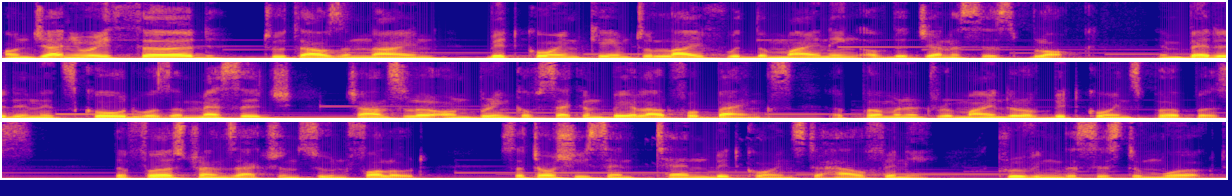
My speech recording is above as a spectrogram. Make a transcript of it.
On January 3, 2009, Bitcoin came to life with the mining of the Genesis block. Embedded in its code was a message Chancellor on brink of second bailout for banks, a permanent reminder of Bitcoin's purpose. The first transaction soon followed. Satoshi sent 10 Bitcoins to Hal Finney, proving the system worked.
